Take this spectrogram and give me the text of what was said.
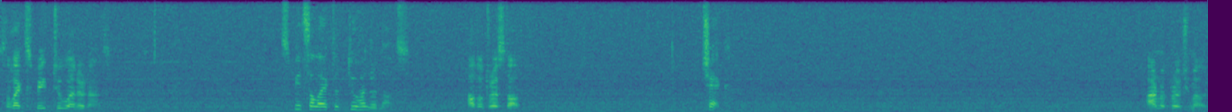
Select speed 200 knots. Speed selected 200 knots. Auto thrust off. Check. Arm approach mode.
